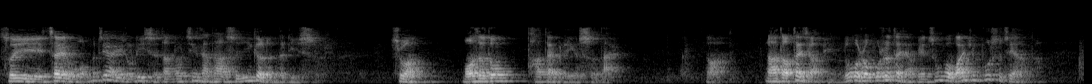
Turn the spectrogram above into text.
所以在我们这样一种历史当中，经常它是一个人的历史，是吧？毛泽东他代表了一个时代，啊，然后到邓小平，如果说不是邓小平，中国完全不是这样的，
